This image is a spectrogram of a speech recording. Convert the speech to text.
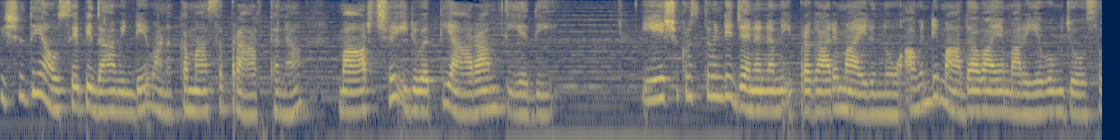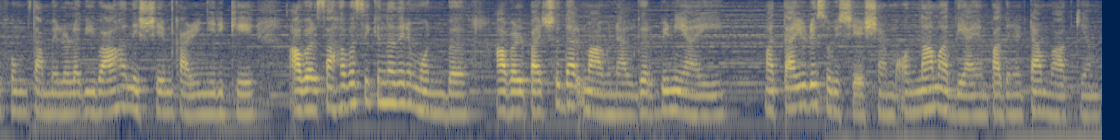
വിശുദ്ധ ഔസേ പിതാവിന്റെ വണക്കമാസ പ്രാർത്ഥന മാർച്ച് ഇരുപത്തിയാറാം തീയതി. യേശുക്രിസ്തുവിന്റെ ജനനം ഇപ്രകാരമായിരുന്നു. അവന്റെ മാതാവായ മറിയവും ജോസഫും തമ്മിലുള്ള വിവാഹ നിശ്ചയം കഴിഞ്ഞിരിക്കെ അവർ സഹവസിക്കുന്നതിന് മുൻപ് അവൾ പരിശുദ്ധാത്മാവിനാൽ ഗർഭിണിയായി. മത്തായിയുടെ സുവിശേഷം ഒന്നാം അധ്യായം പതിനെട്ടാം വാക്യം.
